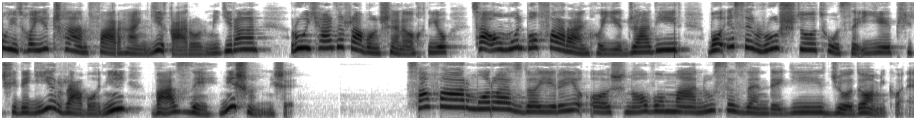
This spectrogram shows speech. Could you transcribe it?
محیط های چند فرهنگی قرار می گیرن، رویکرد روانشناختی و تعامل با فرهنگ های جدید باعث رشد و توسعه پیچیدگی روانی و ذهنیشون میشه. سفر ما رو از دایره آشنا و معنوس زندگی جدا می‌کنه.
